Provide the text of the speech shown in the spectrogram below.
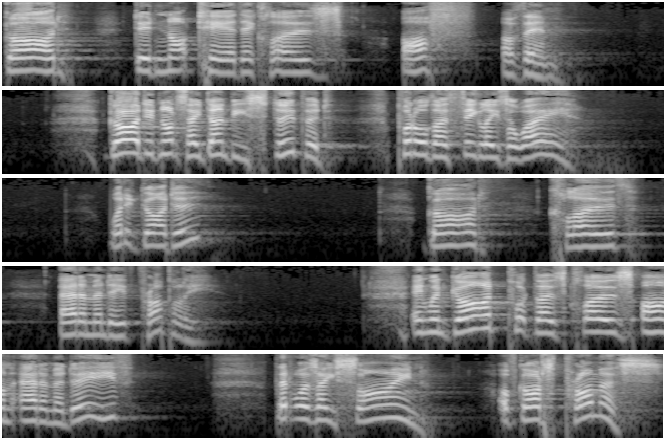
God did not tear their clothes off of them. God did not say, Don't be stupid, put all those fig leaves away. What did God do? God clothed Adam and Eve properly. And when God put those clothes on Adam and Eve, that was a sign of God's promise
